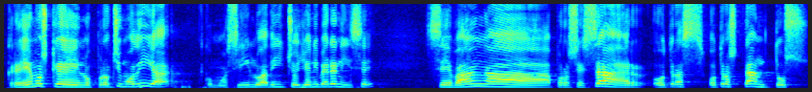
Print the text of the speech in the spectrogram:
Creemos que en los próximos días, como así lo ha dicho Jenny Berenice, se van a procesar otras, otros tantos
